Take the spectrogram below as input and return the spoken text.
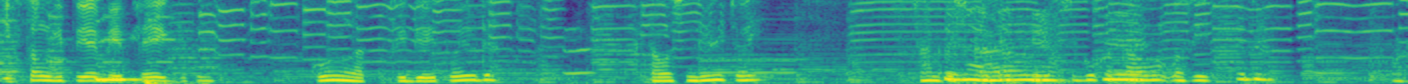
iseng gitu ya bete gitu gue ngeliat video itu aja udah ketawa sendiri coy. Sampai sekarang nih masih gue ketawa masih. Wah,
